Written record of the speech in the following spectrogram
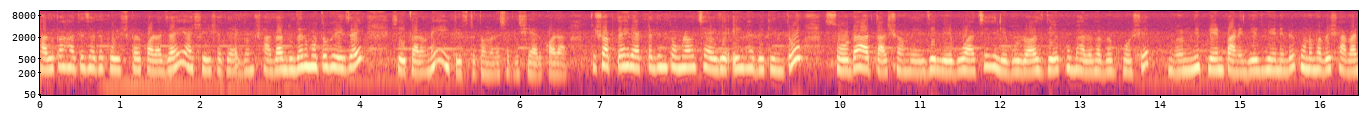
হালকা হাতে যাতে পরিষ্কার করা যায় আর সেই সাথে একদম সাদা দুধের মতো হয়ে যায়, সেই কারণে এই টিপসটা তোমাদের সাথে শেয়ার করা। তো সপ্তাহের একটা দিন তোমরাও চাইলে এইভাবে কিন্তু সোডা আর তার সঙ্গে যে লেবু আছে যে লেবুর রস দিয়ে খুব ভালোভাবে ঘষে, এমনি প্লেন পানি দিয়ে ধুয়ে নেবে, কোনোভাবে সাবান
